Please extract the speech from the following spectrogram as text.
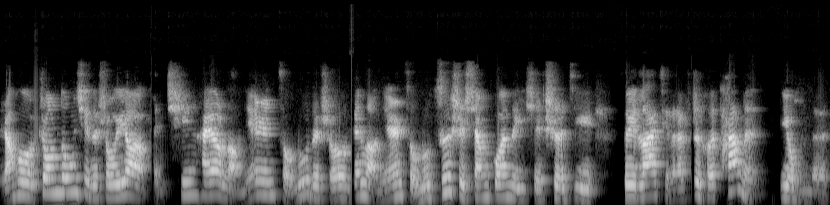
然后装东西的时候要很轻，还要老年人走路的时候跟老年人走路姿势相关的一些设计，所以拉起来适合他们用的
